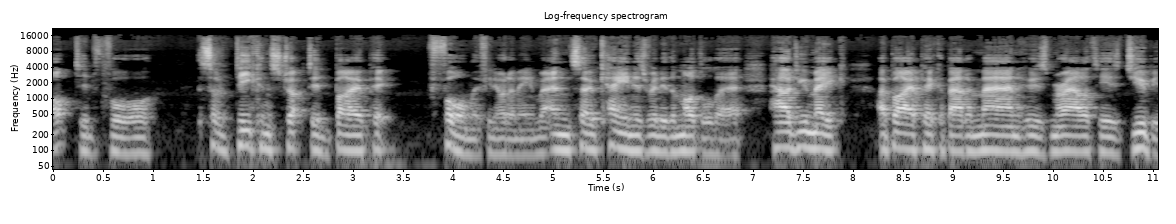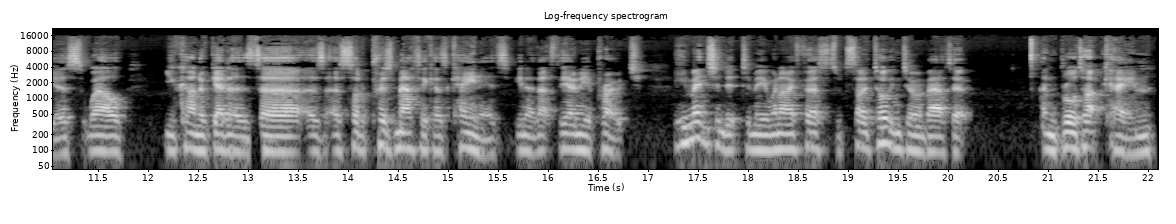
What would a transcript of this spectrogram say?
opted for sort of deconstructed biopic form, if you know what I mean. And so Kane is really the model there. How do you make a biopic about a man whose morality is dubious? Well, you kind of get as, uh, as as sort of prismatic as Kane is. You know, that's the only approach. He mentioned it to me when I first started talking to him about it, and brought up Kane.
